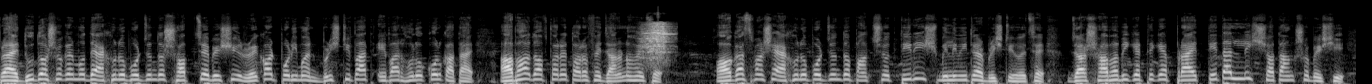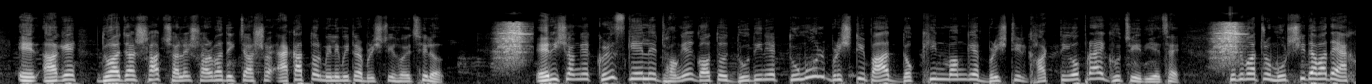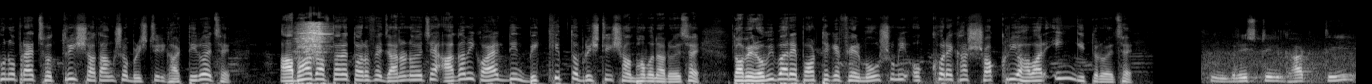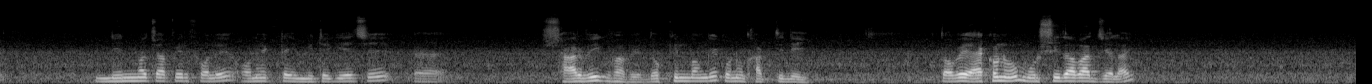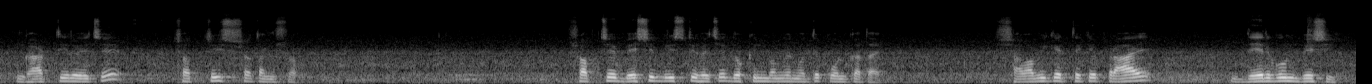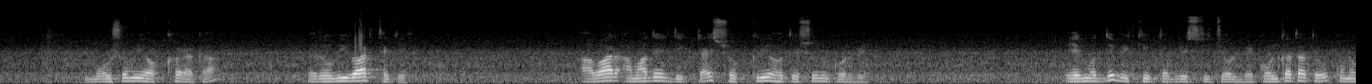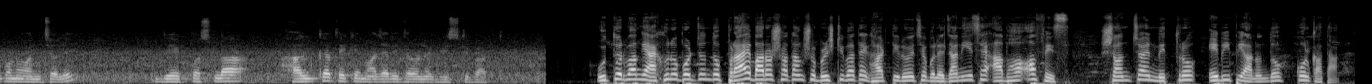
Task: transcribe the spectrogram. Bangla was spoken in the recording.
প্রায় দু দশকের মধ্যে এখনও পর্যন্ত সবচেয়ে বেশি রেকর্ড পরিমাণ বৃষ্টিপাত এবার হলো কলকাতায়। আবহাওয়া দফতরের তরফে জানানো হয়েছে, অগাস্ট মাসে এখনও পর্যন্ত পাঁচশো তিরিশ মিলিমিটার বৃষ্টি হয়েছে, যা স্বাভাবিকের থেকে প্রায় তেতাল্লিশ শতাংশ বেশি। এর আগে দু হাজার সাত সালে সর্বাধিক চারশো একাত্তর মিলিমিটার বৃষ্টি হয়েছিল। এরই সঙ্গে ক্রিস গেইলের ঢঙে গত দুদিনের তুমুল বৃষ্টিপাত দক্ষিণবঙ্গে বৃষ্টির ঘাটতিও প্রায় ঘুচিয়ে দিয়েছে। শুধুমাত্র মুর্শিদাবাদে এখনও প্রায় ছত্রিশ শতাংশ বৃষ্টির ঘাটতি রয়েছে। আবহাওয়া দফতরের তরফে জানানো হয়েছে, আগামী কয়েকদিন বিক্ষিপ্ত বৃষ্টির সম্ভাবনা রয়েছে। তবে রবিবারের পর থেকে ফের মৌসুমি অক্ষরেখা সক্রিয় হওয়ার ইঙ্গিত রয়েছে। বৃষ্টির ঘাটতি নিম্নচাপের ফলে অনেকটাই মিটে গিয়েছে সার্বিকভাবে দক্ষিণবঙ্গে কোনো ঘাটতি নেই। তবে এখনও মুর্শিদাবাদ জেলায় ঘাটতি রয়েছে ছত্রিশ শতাংশ। সবচেয়ে বেশি বৃষ্টি হয়েছে দক্ষিণবঙ্গের মধ্যে কলকাতায়। স্বাভাবিকের থেকে প্রায় দেড় গুণ বেশি মৌসুমি অক্ষরেখা রবিবার থেকে আবার আমাদের দিকটায় সক্রিয় হতে শুরু করবে। এর মধ্যে বিক্ষিপ্ত বৃষ্টি চলবে। কলকাতাতেও কোনো কোনো অঞ্চলে দু এক পশলা হালকা থেকে মাঝারি ধরনের বৃষ্টিপাত। উত্তরবঙ্গে এখনও পর্যন্ত প্রায় বারো শতাংশ বৃষ্টিপাতের ঘাটতি রয়েছে বলে জানিয়েছে আবহাওয়া অফিস। সঞ্চয়ন মিত্র এবিপি আনন্দ, কলকাতা।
